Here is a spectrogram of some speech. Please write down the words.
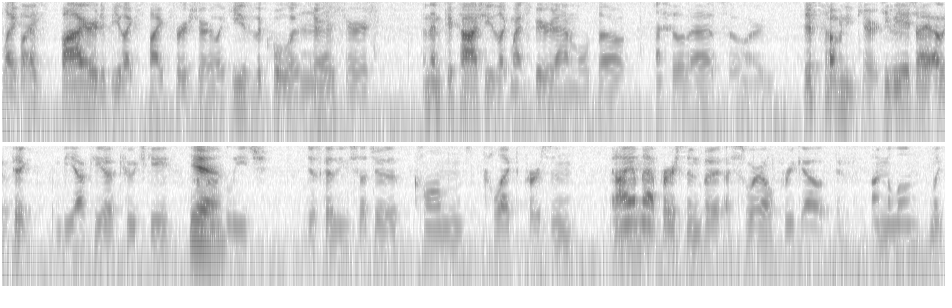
like Spike. aspire to be like Spike for sure. Like he's the coolest Mhm. character. And then Kakashi's like my spirit animal. So I feel that it's so hard. there's so many characters. TBH, I, I would pick Byakuya Kuchiki from Yeah. uh, Bleach, just because he's such a calm, collect person. And I am that person, but I swear I'll freak out if I'm alone. Like,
